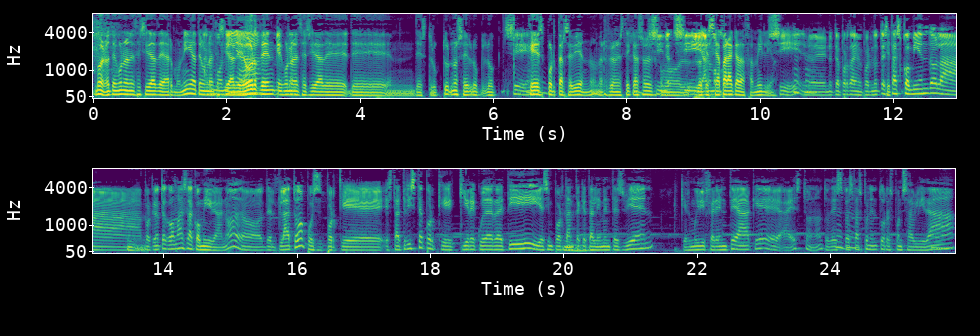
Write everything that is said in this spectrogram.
Bueno, tengo una necesidad de armonía, tengo una necesidad de orden, tengo una necesidad de, de, estructura, no sé, lo, lo que es portarse bien, ¿no? Me refiero en este caso es como lo que sea para cada familia. Sí, eh, no te portas bien, porque no te estás comiendo la... porque no te comas la comida, ¿no? Del plato, pues porque está triste porque quiere cuidar de ti y es importante que te alimentes bien que es muy diferente a que a esto, ¿no? Entonces tú estás poniendo tu responsabilidad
